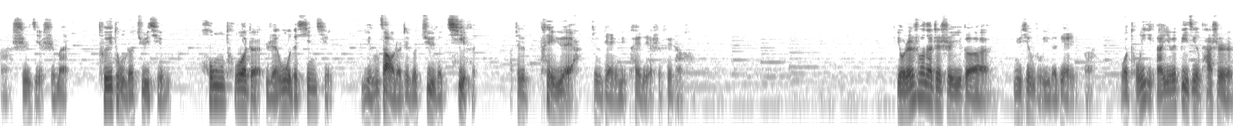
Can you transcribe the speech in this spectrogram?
啊，时紧时慢，推动着剧情，烘托着人物的心情，营造着这个剧的气氛，这个配乐呀，这个电影里配的也是非常好。有人说呢，这是一个女性主义的电影啊，我同意啊，因为毕竟它是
